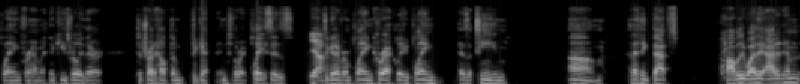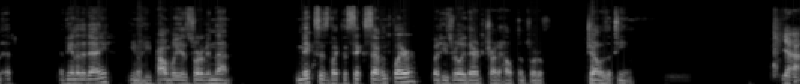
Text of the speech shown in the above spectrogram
playing for him. I think he's really there to try to help them to get into the right places, Yeah, to get everyone playing correctly, playing as a team. Um, and I think that's probably why they added him at, at the end of the day. You know, he probably is sort of in that mix as like the sixth, seventh player, but he's really there to try to help them sort of gel as a team. Yeah.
